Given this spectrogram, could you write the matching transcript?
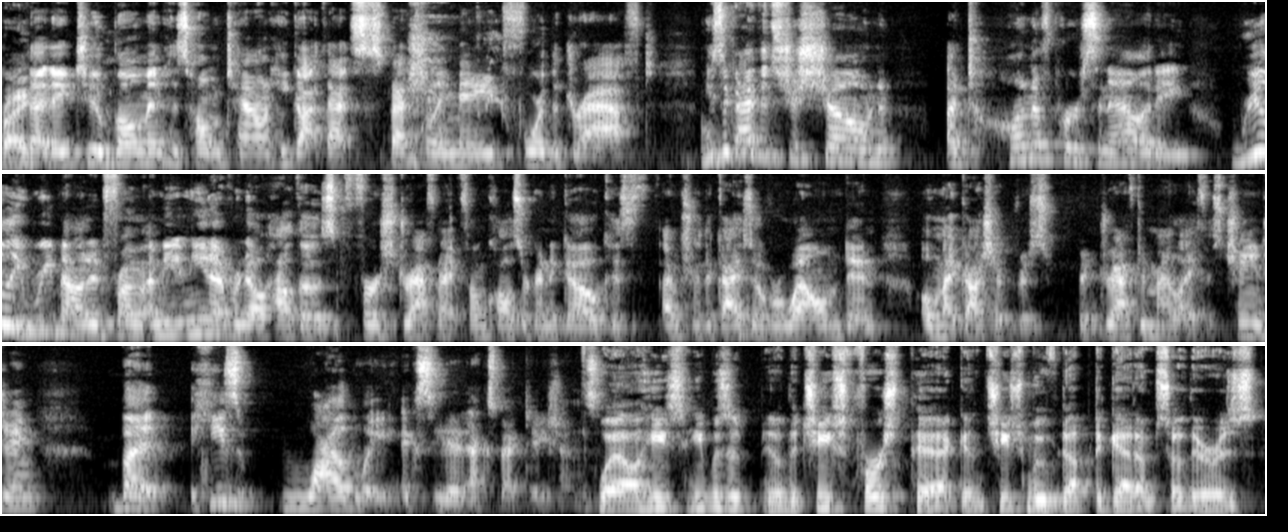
right. that day too. Bowman, his hometown, he got that specially made for the draft. He's a guy that's just shown a ton of personality. Really rebounded from. I mean, you never know how those first draft night phone calls are going to go because I'm sure the guy's overwhelmed and oh my gosh, I've just been drafted. My life is changing. But he's wildly exceeded expectations. Well, he's he was a, you know the Chiefs' first pick, and Chiefs moved up to get him. So there is,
